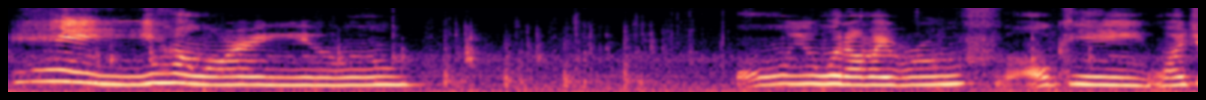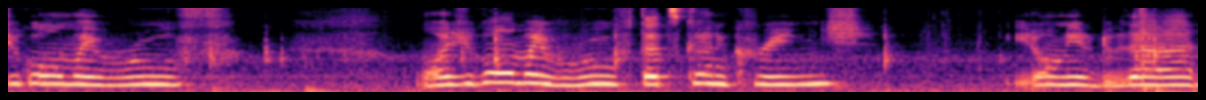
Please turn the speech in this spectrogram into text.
hey, how are you? Oh, you went on my roof. Okay, why'd you go on my roof? Why'd you go on my roof? That's kind of cringe. You don't need to do that.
